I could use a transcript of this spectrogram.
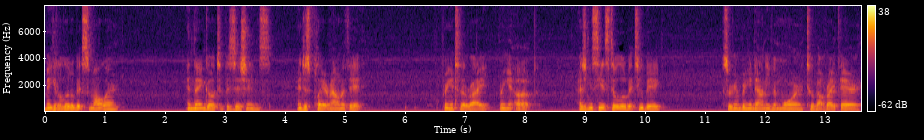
make it a little bit smaller, and then go to positions and just play around with it. Bring it to the right, bring it up. As you can see, it's still a little bit too big. So we're gonna bring it down even more to about right there.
